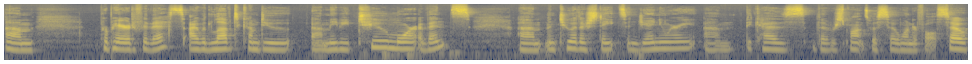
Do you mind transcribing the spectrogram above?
um, prepared for this. I would love to come do uh, maybe two more events. Um, in two other states in January um, because the response was so wonderful. So,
